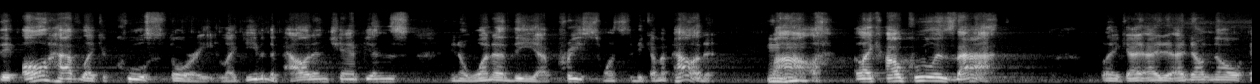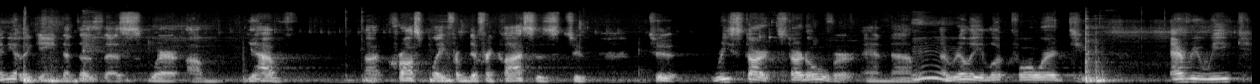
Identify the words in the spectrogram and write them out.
they all have like a cool story. Like even the Paladin champions, you know, one of the uh, priests wants to become a Paladin. Wow. Like, how cool is that? Like I, I, I don't know any other game that does this where um, you have uh, crossplay from different classes to to restart, start over, and um, I really look forward to every week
